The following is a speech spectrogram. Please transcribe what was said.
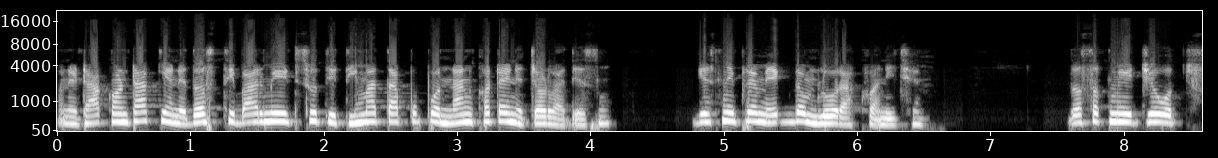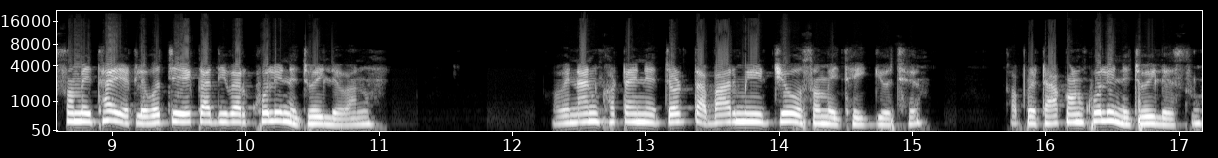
અને ઢાંકણ ઢાંકી અને દસથી બાર મિનિટ સુધી ધીમા તાપ ઉપર નાનખટાઈને ચડવા દેશું. ગેસની ફ્લેમ એકદમ લો રાખવાની છે. દસક મિનિટ જેવો સમય થાય એટલે વચ્ચે એકાદી વાર ખોલીને જોઈ લેવાનું. હવે નાનખટાઈને ચડતા બાર મિનિટ જેવો સમય થઈ ગયો છે. આપણે ઢાંકણ ખોલીને જોઈ લેશું.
